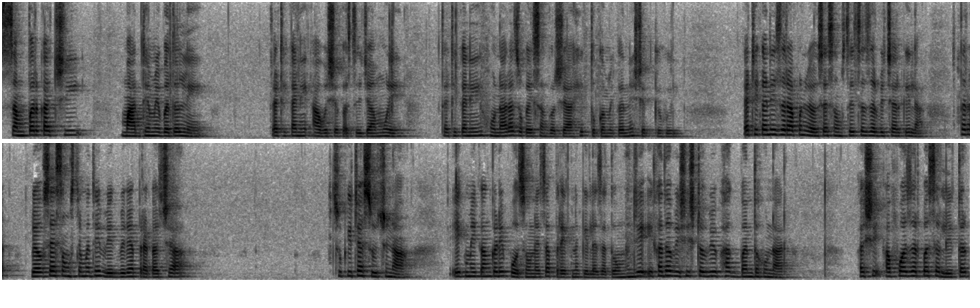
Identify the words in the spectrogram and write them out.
संपर्काची माध्यमे बदलणे त्या ठिकाणी आवश्यक असते ज्यामुळे त्या ठिकाणी होणारा जो काही संघर्ष आहे तो कमी करणे शक्य होईल. या ठिकाणी जर आपण व्यवसाय संस्थेचा जर विचार केला व्यवसाय संस्थेमध्ये वेगवेगळ्या प्रकारच्या चुकीच्या सूचना एकमेकांकडे पोचवण्याचा प्रयत्न केला जातो. म्हणजे एखादा विशिष्ट विभाग बंद होणार अशी अफवा जर पसरली तर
